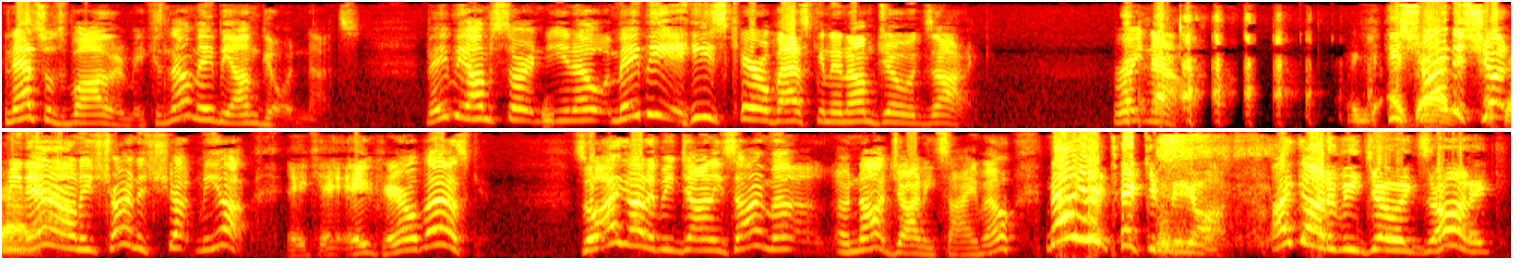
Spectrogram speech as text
and that's what's bothering me because now maybe I'm going nuts. Maybe I'm starting. You know, maybe he's Carole Baskin and I'm Joe Exotic. Right now, I- I trying to it, I shut me it. down. He's trying to shut me up, aka Carole Baskin. So I gotta be Johnny Simo, or not Johnny Simo. Now you're ticking me off. I gotta be Joe Exotic.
